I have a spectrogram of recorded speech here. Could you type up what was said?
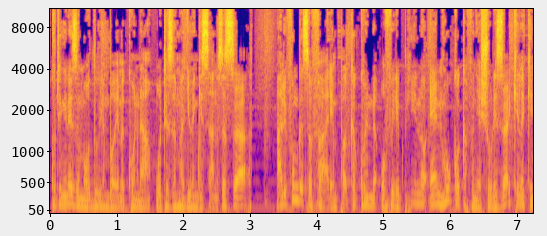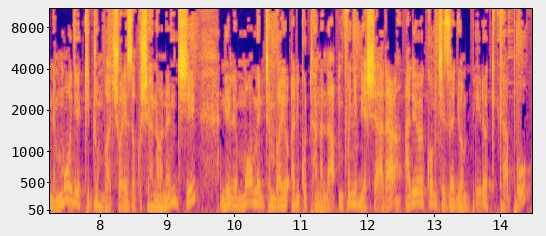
kutengeneza maudhui ambayo yamekuwa na watazamaji wengi sana. Sasa alifunga safari mpaka kwenda Ufilipino and huko akafanya shughuli zake, lakini moja kitu ambacho aliweza kushana na wananchi ni ile moment ambayo alikutana na mfanyabiashara aliyekuwa mchezaji wa mpira wa kikapu,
